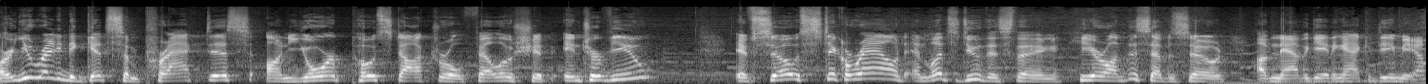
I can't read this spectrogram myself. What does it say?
Are you ready to get some practice on your postdoctoral fellowship interview? If so, stick around and let's do this thing here on this episode of Navigating Academia.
